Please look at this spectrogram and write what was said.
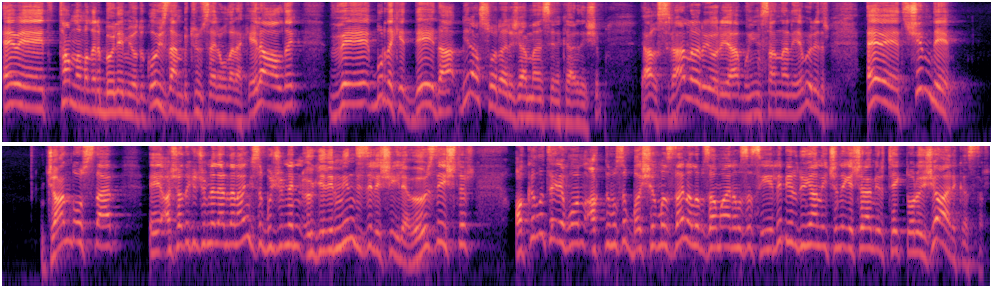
Evet tamlamaları bölemiyorduk. O yüzden bütünsel olarak ele aldık. Ve buradaki D'da biraz sonra arayacağım ben seni kardeşim. Ya ısrarla arıyor ya. Bu insanlar niye böyledir? Evet şimdi Can dostlar e, aşağıdaki cümlelerden hangisi bu cümlenin ögelerinin dizilişiyle özdeştir? Akıllı telefon aklımızı başımızdan alıp zamanımızı sihirli bir dünyanın içinde geçiren bir teknoloji harikasıdır.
